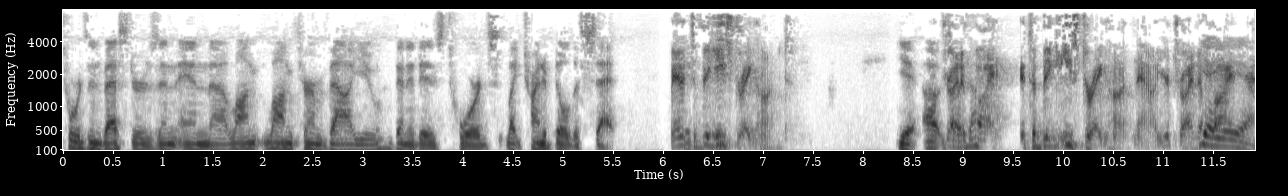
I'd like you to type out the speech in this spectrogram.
towards investors and and uh, long long term value than it is towards like trying to build a set. Man, it's, it's a big it's, Easter egg hunt. Yeah. Oh, trying to find, it's a big Easter egg hunt now. You're trying to yeah, find yeah,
